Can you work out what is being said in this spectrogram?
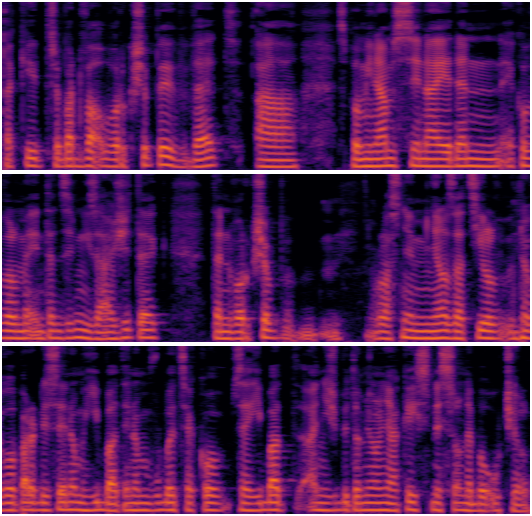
taky třeba dva workshopy ved a vzpomínám si na jeden jako velmi intenzivní zážitek. Ten workshop vlastně měl za cíl doopravdy se jenom hýbat, jenom vůbec jako se hýbat, aniž by to mělo nějaký smysl nebo účel.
